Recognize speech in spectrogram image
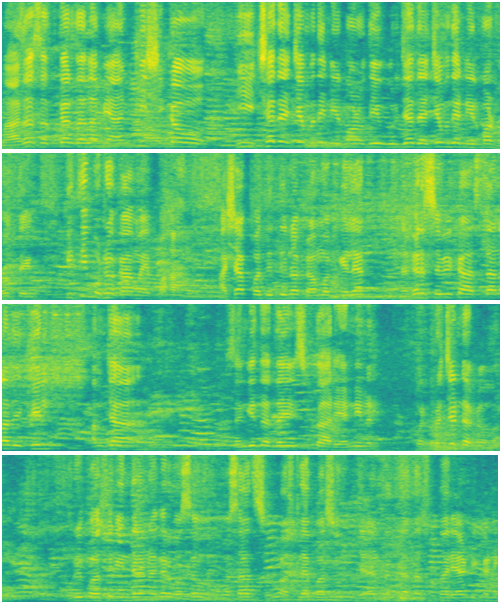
माझा सत्कार झाला मी आणखी शिकावं ही इच्छा त्याच्यामध्ये निर्माण होते ऊर्जा त्याच्यामध्ये निर्माण होते. किती मोठं काम आहे पहा. अशा पद्धतीनं कामं केल्यात. नगरसेविका असताना देखील आमच्या संगीताताई सुतार यांनी न- प्रचंड कामं पूर्वीपासून इंदिरानगर वस वसाहत सुरू असल्यापासून जनार्दन दादा सुतार या ठिकाणी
